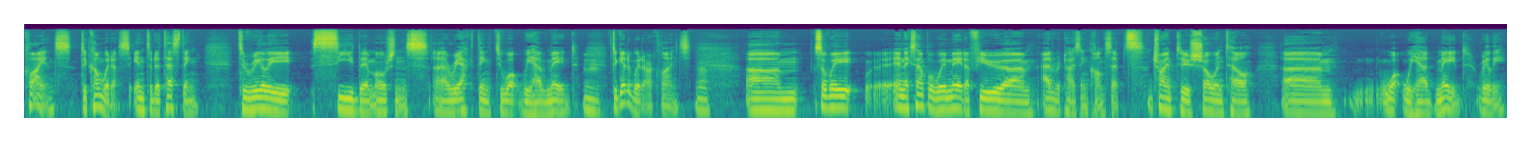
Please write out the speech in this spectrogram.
clients to come with us into the testing to really see the emotions uh, reacting to what we have made together with our clients. Um, so we, an example, we made a few um, advertising concepts, trying to show and tell um, what we had made, really.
